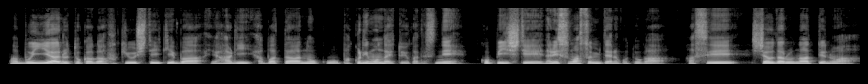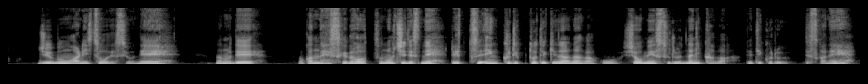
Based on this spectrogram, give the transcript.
まあ、VR とかが普及していけば、やはりアバターのこうパクリ問題というかですね、コピーしてなりすますみたいなことが発生しちゃうだろうなっていうのは十分ありそうですよね。なので、わかんないですけど、そのうちですね、レッツエンクリプト的ななんかこう証明する何かが出てくるんですかね。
